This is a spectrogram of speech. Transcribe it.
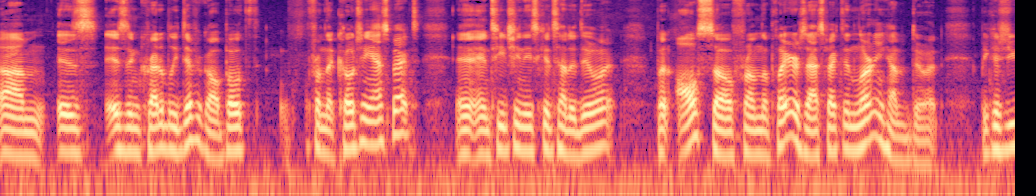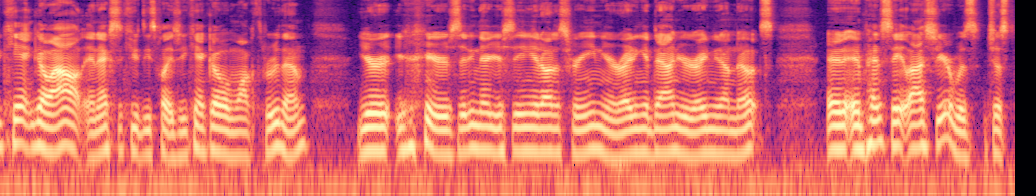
um, is is incredibly difficult, both from the coaching aspect and, and, teaching these kids how to do it, but also from the players aspect and learning how to do it. Because you can't go out and execute these plays. You can't go and walk through them. You're you're, you're sitting there. You're seeing it on a screen. You're writing it down. You're writing down notes. And, and Penn State last year was just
